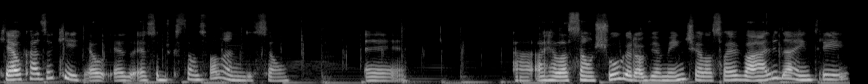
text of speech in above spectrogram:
que é o caso aqui, é, é, é sobre o que estamos falando. São é, a, a, relação sugar, obviamente, ela só é válida entre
